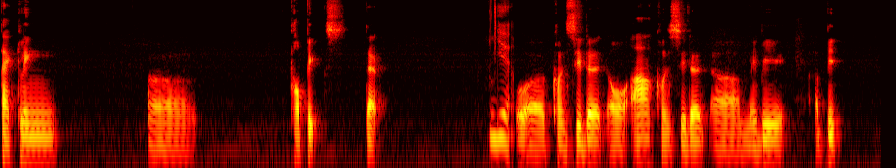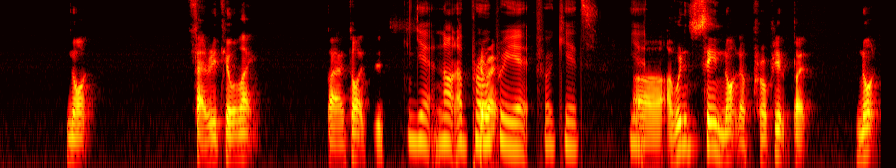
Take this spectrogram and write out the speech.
tackling uh, topics that Yeah. were considered or are considered uh, maybe a bit not fairy tale like, but I thought it's Yeah. Not appropriate for kids. Yeah. uh, I wouldn't say not appropriate, but not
